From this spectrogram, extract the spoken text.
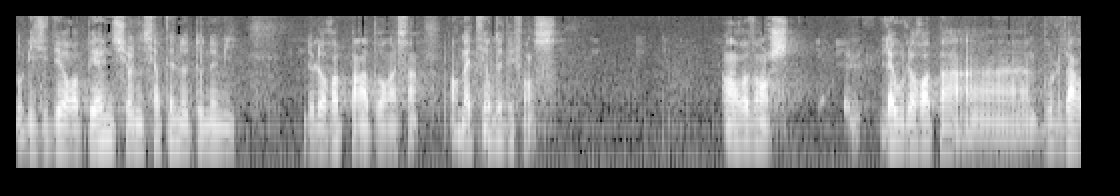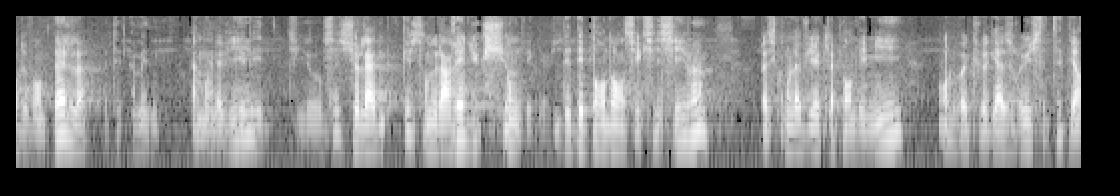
ou les idées européennes sur une certaine autonomie de l'Europe par rapport à ça, en matière de défense. En revanche, là où l'Europe a un boulevard devant elle, à mon avis, c'est sur la question de la réduction des dépendances excessives, parce qu'on l'a vu avec la pandémie, on le voit avec le gaz russe, etc.,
